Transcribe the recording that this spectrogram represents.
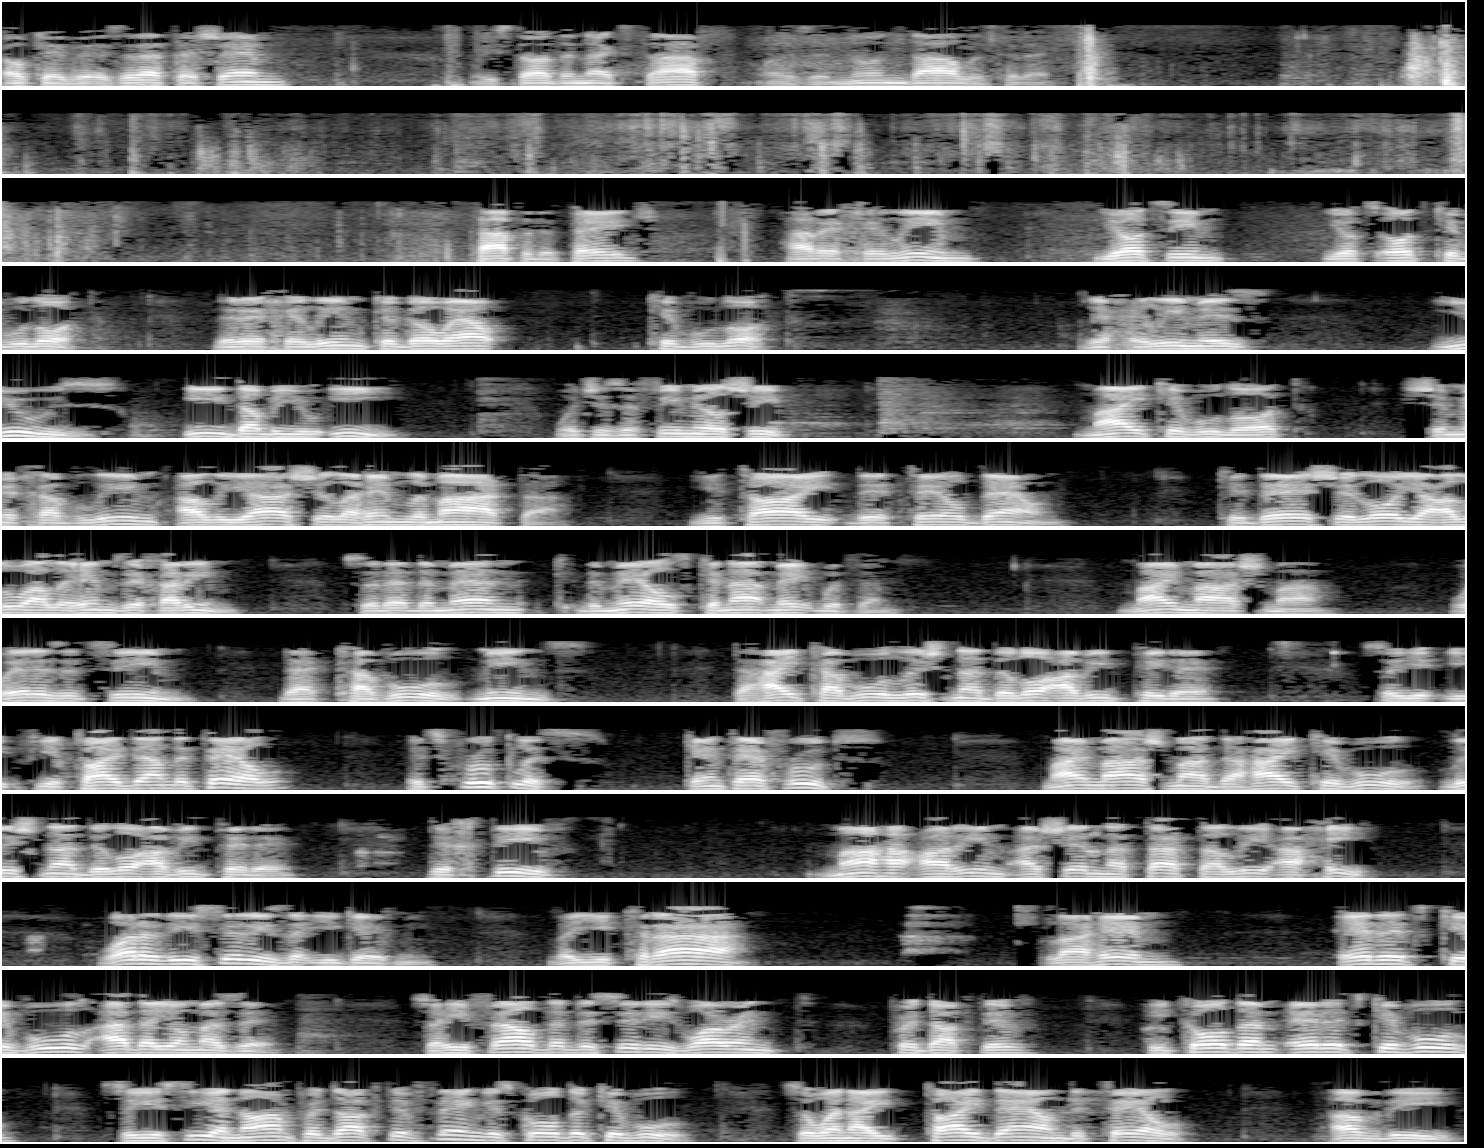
Okay, Be'ezrat Hashem, we start the next half. What is it? Nun Dalet today. Top of the page. Harechelim yotzim yotzot kevulot. The rechelim could go out kevulot. Rechelim is ewes, E W E, which is a female sheep. My kevulot shemechavlim aliyah shelahem lemata. You tie their tail down. Kedeh shelo ya'alu alehem zecharim. So that the men, the males cannot mate with them. My mashma, where does it seem that kavul means the high kavul lishna delo avid pide? So you, if you tie down the tail, it's fruitless. Can't have fruits. My mashma high kevul lishna delo avid pere dechtiv maha arim asher natata li ahi. What are these cities that you gave me? Vayikra lahem eretz kevul adayomazeh. So he felt that the cities weren't productive. He called them eretz kevul. So you see, a non-productive thing is called a kivul. So when I tie down the tail of the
